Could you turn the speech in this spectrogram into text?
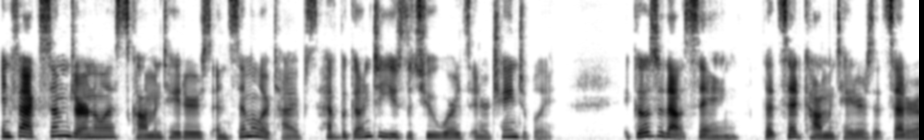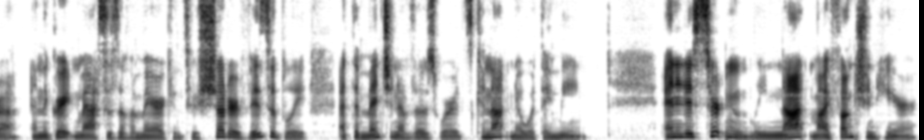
In fact, some journalists, commentators, and similar types have begun to use the two words interchangeably. It goes without saying that said commentators, etc., and the great masses of Americans who shudder visibly at the mention of those words cannot know what they mean. And it is certainly not my function here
